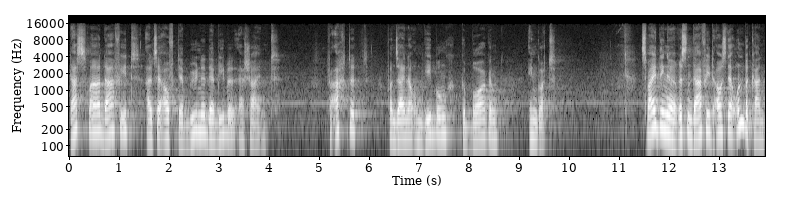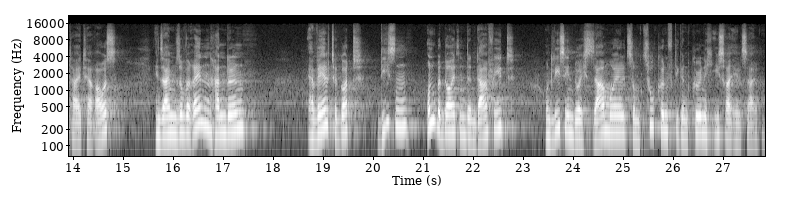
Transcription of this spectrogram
Das war David, als er auf der Bühne der Bibel erscheint. Verachtet von seiner Umgebung, geborgen in Gott. Zwei Dinge rissen David aus der Unbekanntheit heraus. In seinem souveränen Handeln erwählte Gott diesen unbedeutenden David und ließ ihn durch Samuel zum zukünftigen König Israels salben.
